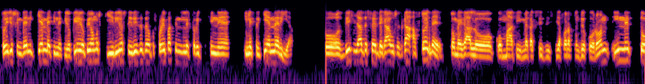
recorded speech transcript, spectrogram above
Το ίδιο συμβαίνει και με την Αιθιοπία, η οποία όμως κυρίως στηρίζεται, όπως προείπα, στην, στην ε, ηλεκτρική ενέργεια. Το 2011 ουσιαστικά αυτό είναι το μεγάλο κομμάτι μεταξύ της διαφοράς των δύο χωρών, είναι το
